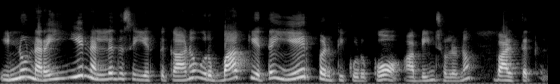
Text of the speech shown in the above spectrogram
இன்னும் நிறைய நல்லது செய்யறதுக்கான ஒரு பாக்கியத்தை ஏற்படுத்தி கொடுக்கும் அப்படின்னு சொல்லணும் வாழ்த்துக்கள்.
